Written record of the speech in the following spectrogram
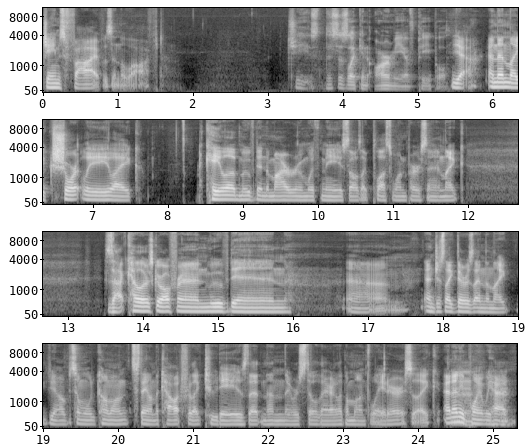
James Five was in the loft. Jeez, this is like an army of people. Yeah. And then like shortly like Caleb moved into my room with me, so I was like plus one person. Like Zach Keller's girlfriend moved in. Um and just like there was and then like, you know, someone would come on stay on the couch for like two days that and then they were still there like a month later. So like at any point we had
